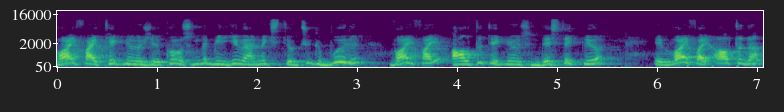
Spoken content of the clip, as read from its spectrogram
Wi-Fi teknolojileri konusunda bilgi vermek istiyorum. Çünkü bu ürün Wi-Fi 6 teknolojisini destekliyor. E, Wi-Fi 6'da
